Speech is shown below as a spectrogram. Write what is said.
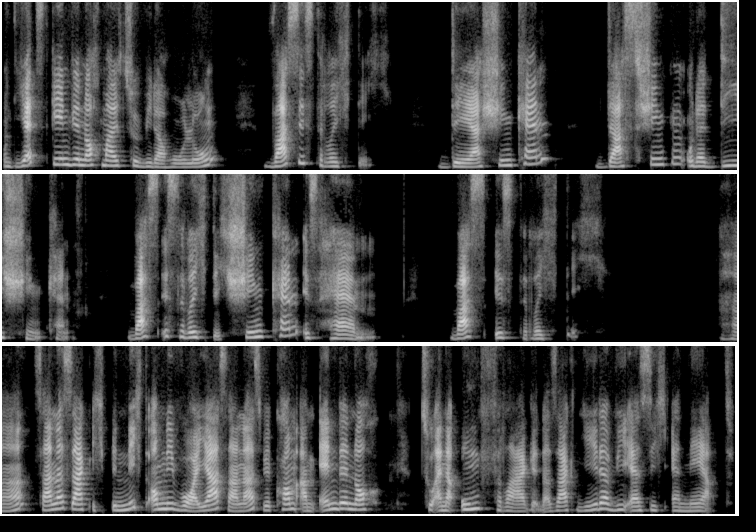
und jetzt gehen wir noch mal zur Wiederholung. Was ist richtig? Der Schinken, das Schinken oder die Schinken? Was ist richtig? Schinken ist Ham. Was ist richtig? Aha. Sanas sagt: „Ich bin nicht omnivor.“ Ja, Sanas, wir kommen am Ende noch zu einer Umfrage. Da sagt jeder, wie er sich ernährt.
